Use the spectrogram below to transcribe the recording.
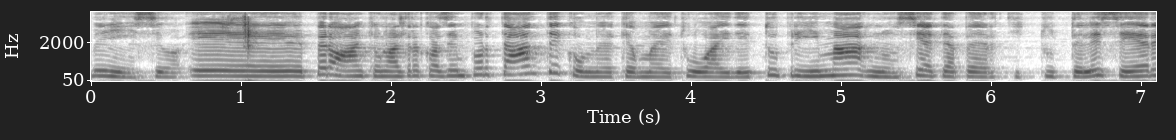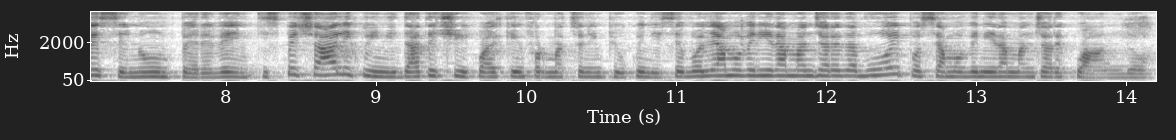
Benissimo, e però anche un'altra cosa importante, come, come, tu hai detto prima, non siete aperti tutte le sere se non per eventi speciali, quindi dateci qualche informazione in più, quindi se vogliamo venire a mangiare da voi possiamo venire a mangiare quando?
